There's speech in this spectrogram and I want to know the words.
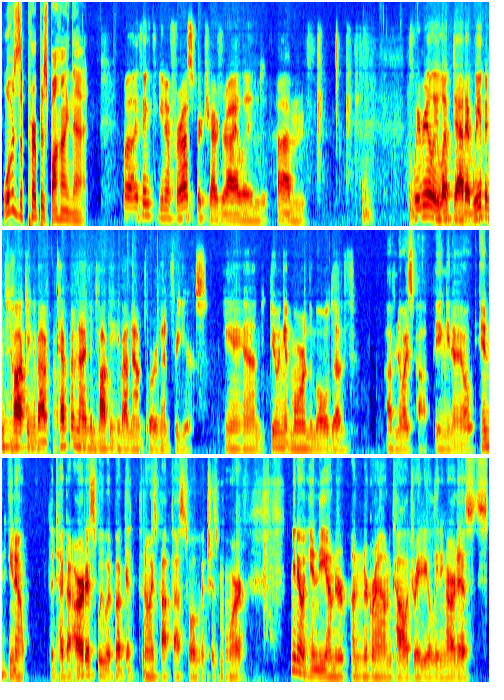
what was the purpose behind that? Well, I think you know, for us for Treasure Island, um, we really looked at it. We've been talking about Kevin and I have been talking about an outdoor event for years, and doing it more in the mold of of noise pop, being you know in you know the type of artists we would book at the Noise Pop Festival, which is more you know indie under underground college radio leading artists.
